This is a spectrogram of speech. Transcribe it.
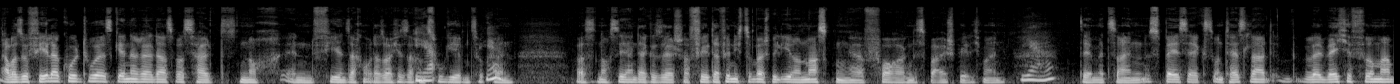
Aber so Fehlerkultur ist generell das, was halt noch in vielen Sachen oder solche Sachen ja. zugeben zu können, ja. Was noch sehr in der Gesellschaft fehlt. Da finde ich zum Beispiel Elon Musk ein hervorragendes Beispiel. Ich meine, ja der mit seinen SpaceX und Tesla, welche Firma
